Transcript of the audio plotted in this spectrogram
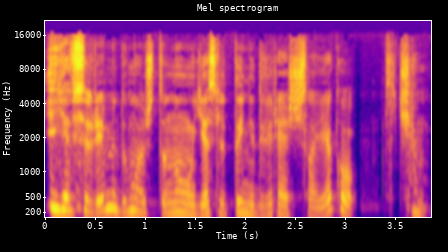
И я все время думаю, что, ну, если ты не доверяешь человеку, зачем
